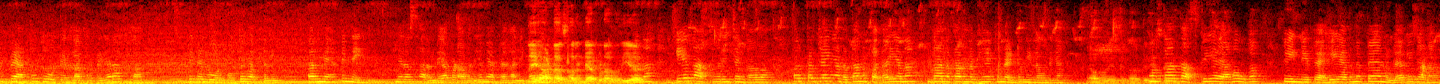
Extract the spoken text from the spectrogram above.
ਵੀ ਭੈਣ ਤੂੰ 2-3 ਲੱਖ ਰੁਪਏ ਰੱਖ ਲਾ ਕਿਤੇ ਲੋੜ ਪਊ ਤੇ ਵਰਤ ਲਈ। ਪਰ ਮੈਂ ਕਿਹਾ ਵੀ ਨਹੀਂ। ਮੇਰਾ ਸਰਨ ਡਿਆ ਬੜਾ ਵਧੀਆ ਮੈਂ ਪੈਸਾ ਨਹੀਂ ਨਹੀਂ ਸਾਡਾ ਸਰਨ ਡਿਆ ਬੜਾ ਵਧੀਆ। ਹਨਾ? ਇਹ ਲੱਖ ਵਾਰੀ ਚੰਗਾ ਵਾ ਪਰ ਭਰਜਾਈਆਂ ਦਾ ਤੁਹਾਨੂੰ ਪਤਾ ਹੀ ਆ ਨਾ ਗੱਲ ਕਰਨ ਲੱਗੀਆਂ ਇੱਕ ਮਿੰਟ ਨਹੀਂ ਲਾਉਂਦੀਆਂ। ਆਹੋ ਇਹ ਤਾਂ ਤੇਰੀ ਹੁਣ। ਘਰ ਦੱਸ ਕੇ ਹੀ ਆਇਆ ਹੋਊਗਾ ਵੀ ਇੰਨੇ ਪੈਸੇ ਆ ਤੇ ਮੈਂ ਭੈਣ ਨੂੰ ਲੈ ਕੇ ਜਾਣਾ।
